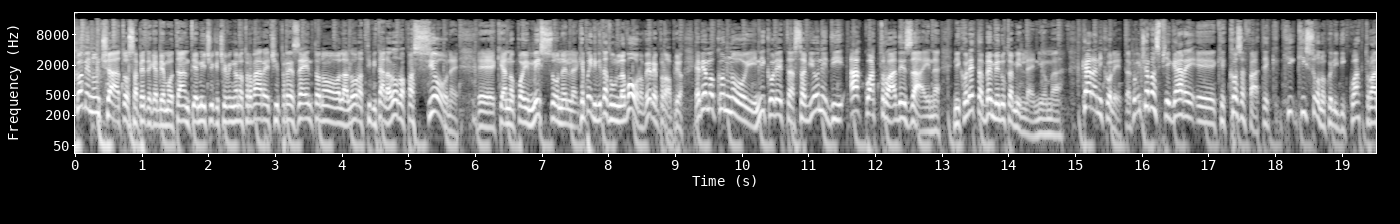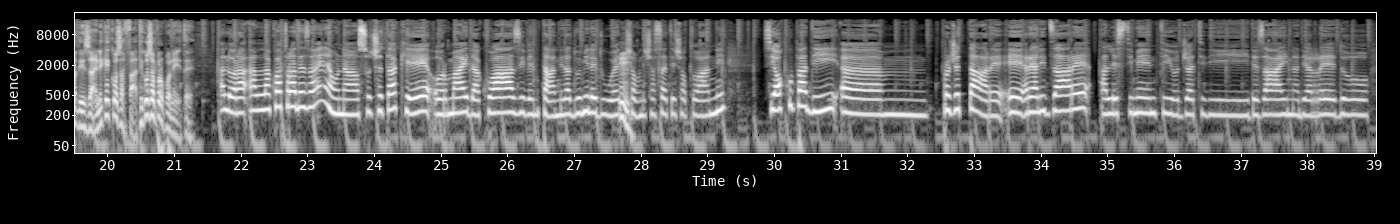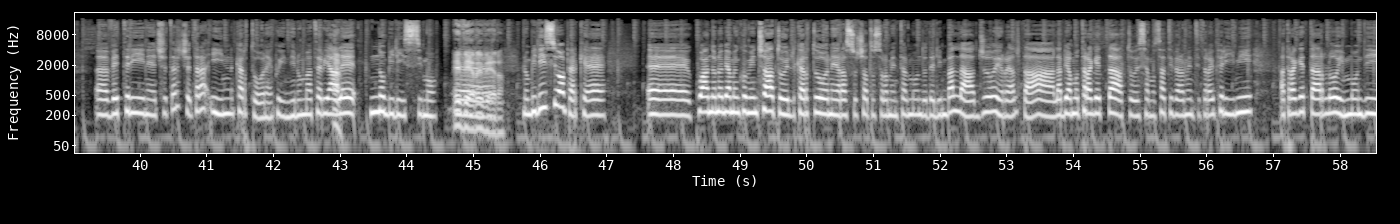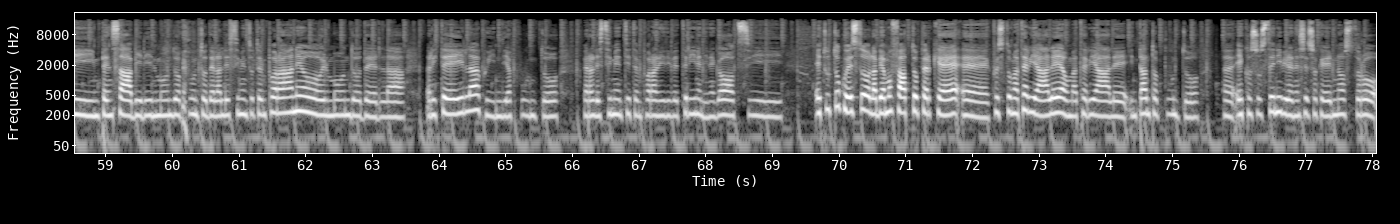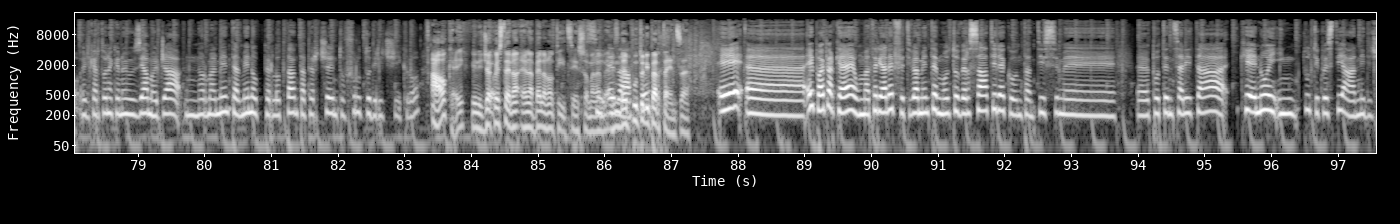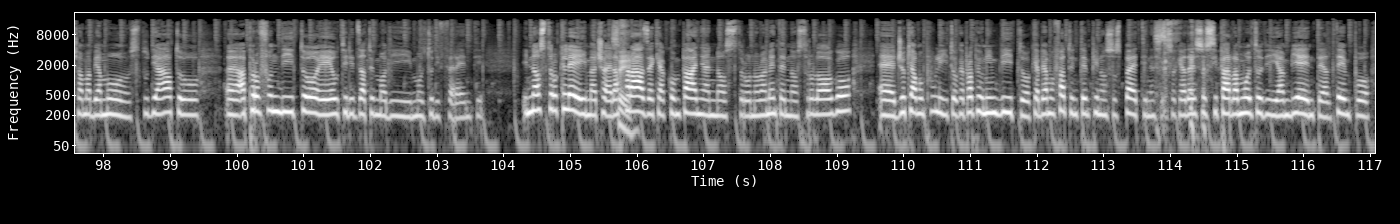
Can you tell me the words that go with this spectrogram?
Come annunciato, sapete che abbiamo tanti amici che ci vengono a trovare e ci presentano la loro attività, la loro passione, eh, che hanno poi messo nel. che poi è diventato un lavoro vero e proprio. E abbiamo con noi Nicoletta Savioni di A4A Design. Nicoletta, benvenuta a Millennium. Cara Nicoletta, cominciamo a spiegare eh, che cosa fate, chi, chi sono quelli di 4A Design e che cosa fate, cosa proponete? Allora, la 4A Design è una società che ormai da quasi 20 anni, dal 2002, mm. diciamo 17-18 anni, si occupa di ehm, progettare e realizzare allestimenti, oggetti di design, di arredo, eh, vetrine, eccetera, eccetera, in cartone, quindi in un materiale ah. nobilissimo. È eh, vero, è vero. Nobilissimo perché eh, quando noi abbiamo incominciato il cartone era associato solamente al mondo dell'imballaggio, in realtà l'abbiamo traghettato e siamo stati veramente tra i primi a traghettarlo in mondi impensabili, il mondo appunto dell'allestimento temporaneo, il mondo del retail, quindi appunto per allestimenti temporanei di vetrine, di negozi. E tutto questo l'abbiamo fatto perché eh, questo materiale è un materiale intanto appunto eh, ecosostenibile, nel senso che il nostro il cartone che noi usiamo è già normalmente almeno per l'80% frutto di riciclo. Ah, ok, quindi già e, questa è una, è una, bella notizia, insomma, sì, è un bel punto di partenza. E, eh, e, poi perché è un materiale effettivamente molto versatile con tantissime eh, potenzialità che noi in tutti questi anni, diciamo, abbiamo studiato, eh, approfondito e utilizzato in modi molto differenti il nostro claim, cioè la sì. frase che accompagna il nostro, normalmente il nostro logo, è Giochiamo pulito, che è proprio un invito che abbiamo fatto in tempi non sospetti, nel senso che adesso si parla molto di ambiente, al tempo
